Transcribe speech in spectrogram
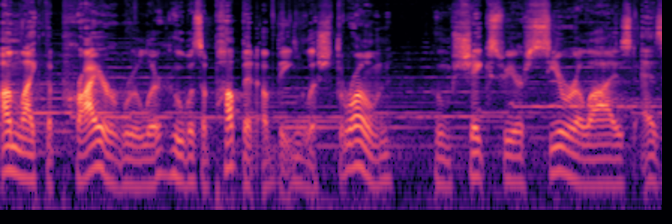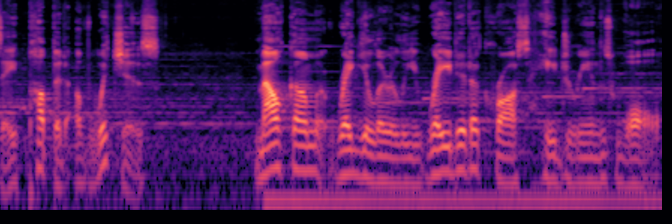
Unlike the prior ruler, who was a puppet of the English throne, whom Shakespeare serialized as a puppet of witches, Malcolm regularly raided across Hadrian's Wall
